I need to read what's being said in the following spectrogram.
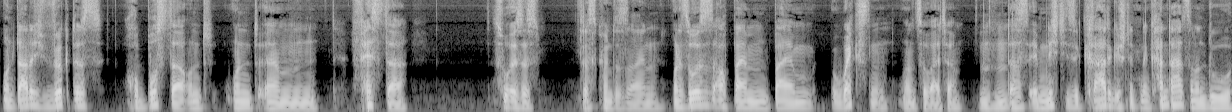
und dadurch wirkt es robuster und, und ähm, fester. So ist es. Das könnte sein. Und so ist es auch beim, beim Waxen und so weiter. Dass es eben nicht diese gerade geschnittene Kante hat, sondern du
